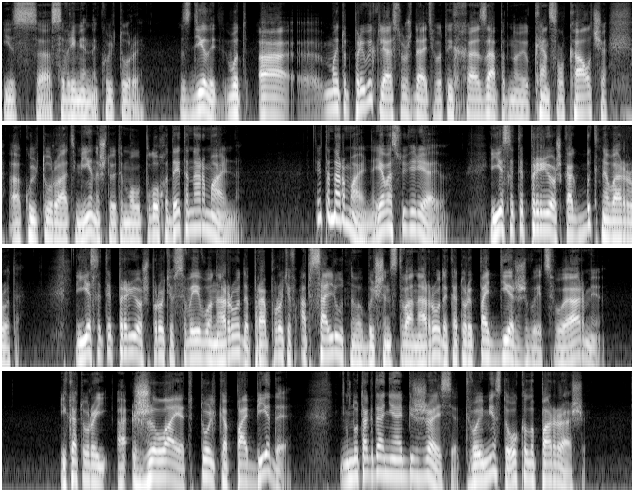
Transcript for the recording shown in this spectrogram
из э, современной культуры сделать. Вот а, мы тут привыкли осуждать вот их а, западную cancel culture, а, культуру отмены, что это, мол, плохо. Да это нормально. Это нормально, я вас уверяю. если ты прешь, как бык на ворота, если ты прешь против своего народа, про, против абсолютного большинства народа, который поддерживает свою армию и который а, желает только победы, ну тогда не обижайся. Твое место около параши.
